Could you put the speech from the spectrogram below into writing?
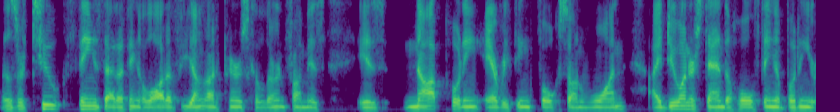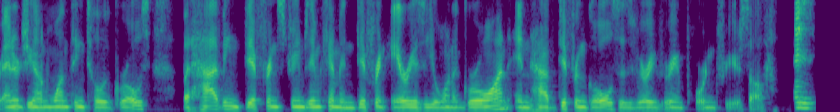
those are two things that I think a lot of young entrepreneurs can learn from is is not putting everything focus on one. I do understand the whole thing of putting your energy on one thing till it grows, but having different streams of income in different areas that you want to grow on and have different goals is very very important for yourself. And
